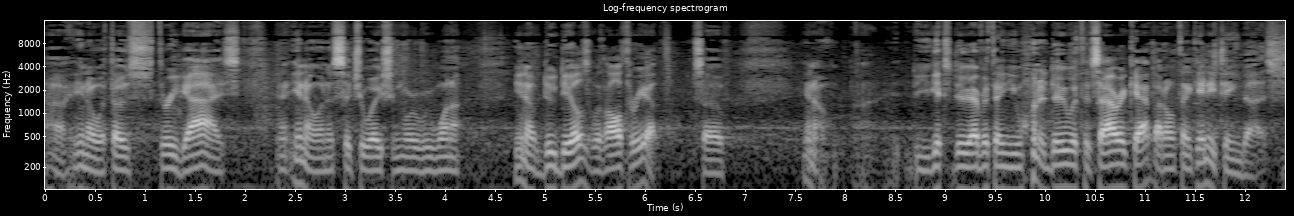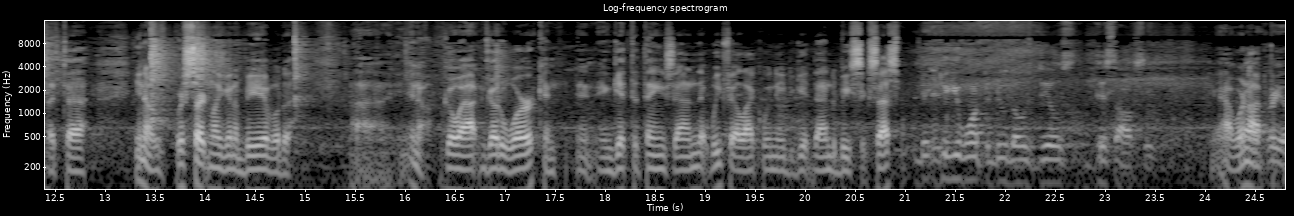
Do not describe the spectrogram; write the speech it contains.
uh, you know, with those three guys, you know, in a situation where we want to, you know, do deals with all three of them. So, you know, uh, do you get to do everything you want to do with the salary cap? I don't think any team does. But, uh, you know, we're certainly going to be able to, uh, you know, go out and go to work and, and, and get the things done that we feel like we need to get done to be successful. Do you want to do those deals this offseason? Yeah, we're All not, three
